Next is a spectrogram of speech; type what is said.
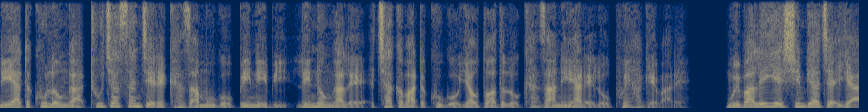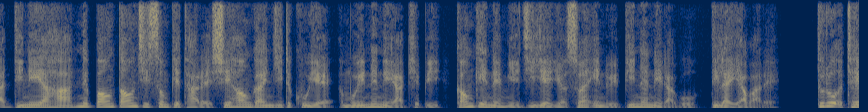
နေရာတစ်ခုလုံးကထူးခြားဆန်းကျဲတဲ့ခံစားမှုကိုပေးနေပြီးလင်းနှုံကလည်းအခြားကဘာတစ်ခုကိုရောက်သွားသလိုခံစားနေရတယ်လို့ဖွင့်ဟခဲ့ပါတယ်။မွေပါလေးရဲ့ရှင်းပြချက်အရဒီနေရာဟာနှစ်ပေါင်းတောင်းကြီးဆုံးပစ်ထားတဲ့ရှေးဟောင်းကိုင်းကြီးတစ်ခုရဲ့အမွေနှစ်နေရာဖြစ်ပြီးကောင်းကင်နဲ့မြေကြီးရဲ့ရွှစွမ်းအင်တွေပြည့်နှက်နေတာကိုသိလိုက်ရပါတယ်။သူတို့အထဲ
